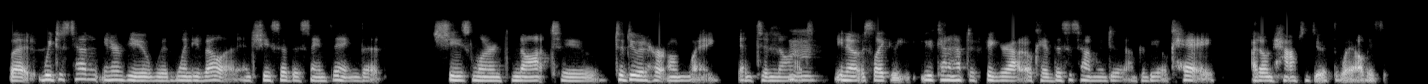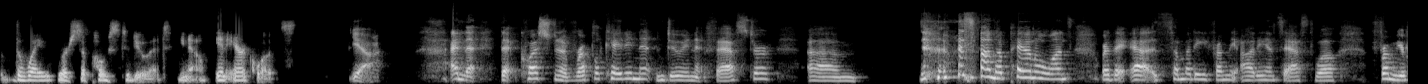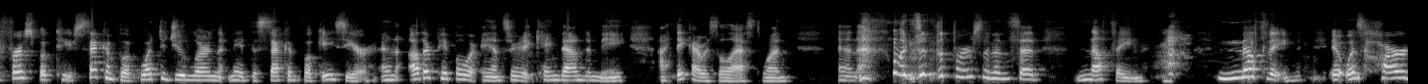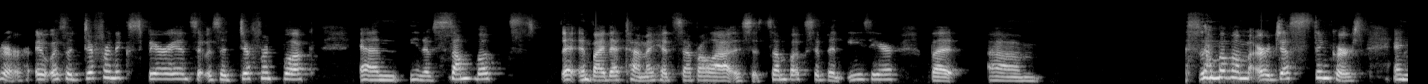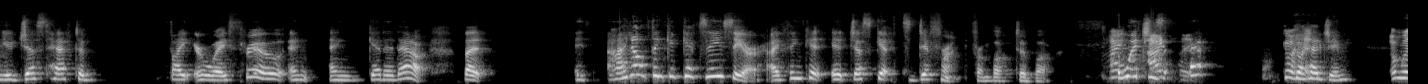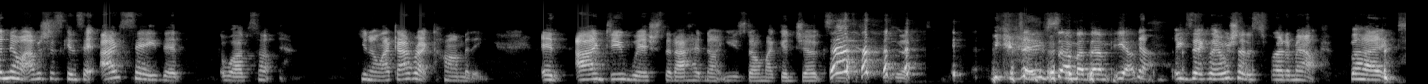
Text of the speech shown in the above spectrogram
But we just had an interview with wendy vella and she said the same thing that she's learned not to to do it her own way and to not mm-hmm. you know it's like you kind of have to figure out okay this is how i'm going to do it. I'm going to be okay. I don't have to do it the way all these the way we're supposed to do it you know in air quotes. Yeah. And that that question of replicating it and doing it faster um, I was on a panel once where they somebody from the audience asked, "Well, from your first book to your second book, what did you learn that made the second book easier?" And other people were answering. It came down to me. I think I was the last one, and I looked at the person and said, "Nothing." nothing. It was harder. It was a different experience. It was a different book. And, you know, some books, and by that time I had several out, I said some books have been easier, but um, some of them are just stinkers. And you just have to fight your way through and, and get it out. But it, I don't think it gets easier. I think it, it just gets different from book to book. I, which is. I, go, go ahead, ahead Jamie. Oh, well, no, I was just going to say, I say that, well, I've some, you know, like I write comedy, and I do wish that I had not used all my good jokes. because save some of them. Yeah, exactly. I wish I'd have spread them out, but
